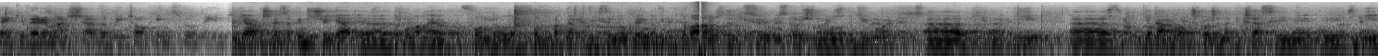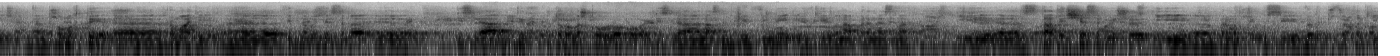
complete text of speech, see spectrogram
Thank you very much. I will be talking through the. Я пишаюся тим, що я е, допомагаю фонду фонду партнерства з сильною Україну відбудувати цю історичну будівлю, е, е, і е, яка була пошкоджена під час війни, і, е, допомогти е, громаді е, відновити себе е, після тих того важкого року, після наслідків війни, які вона перенесла, і е, стати ще сильнішою і е, перемогти усі виклики,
